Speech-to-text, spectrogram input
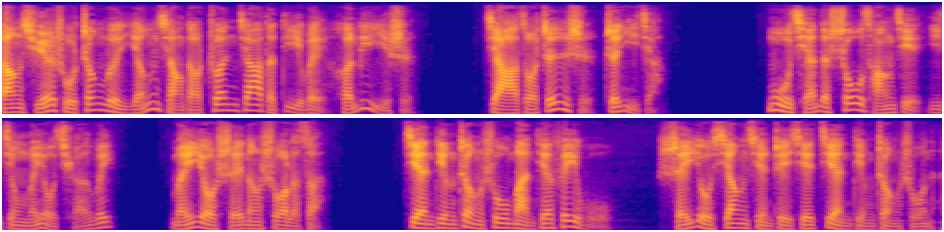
当学术争论影响到专家的地位和利益时，假作真时，真亦假。目前的收藏界已经没有权威，没有谁能说了算。鉴定证书漫天飞舞，谁又相信这些鉴定证书呢？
